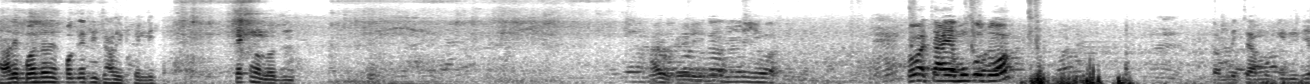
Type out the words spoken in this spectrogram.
જાળી બંધ હતી પગેથી જાળી ફેલી ટેકનોલોજી ચા મૂકું તો તમને ચા મૂકી દીધી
